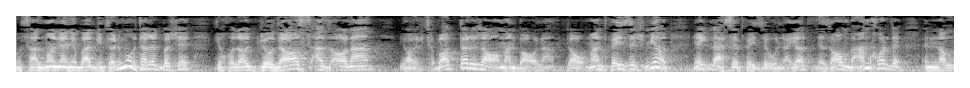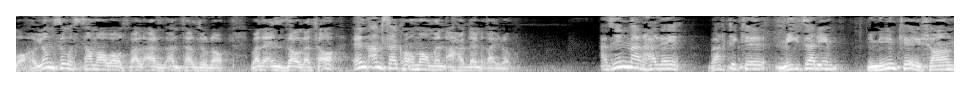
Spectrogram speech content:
مسلمان یعنی باید اینطوری معتقد باشه که خدا جداست از عالم یا ارتباط داره دائما با عالم. دائما فیضش میاد. یک لحظه فیض او نیاد نظام به هم خورده. ان الله یمسک السماوات والارض ان تزولا و ان زالتا ان امسکهما من احد غیره از این مرحله وقتی که میگذریم می‌بینیم که ایشان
